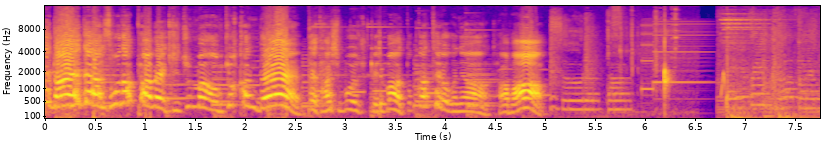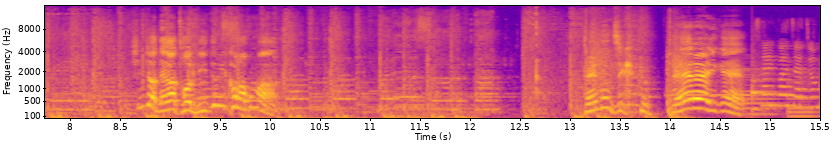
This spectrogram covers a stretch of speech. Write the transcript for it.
왜 나에 대한 소다팝의 기준만 엄격한데? 네, 다시 보여줄게. 봐, 똑같아요, 그냥. 자, 봐. 심지어 내가 더 리드미컬하구만. 배는 지금 배를 이게 쌀과자 좀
